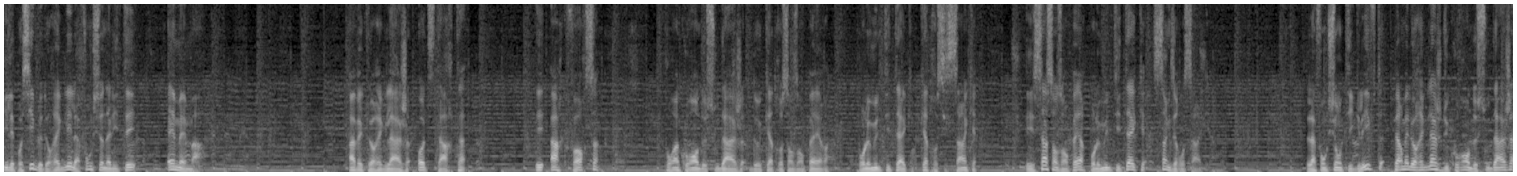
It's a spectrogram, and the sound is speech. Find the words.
il est possible de régler la fonctionnalité MMA. Avec le réglage Hot Start et Arc Force pour un courant de soudage de 400 A pour le Multitech 465 et 500 A pour le Multitech 505. La fonction TIG Lift permet le réglage du courant de soudage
